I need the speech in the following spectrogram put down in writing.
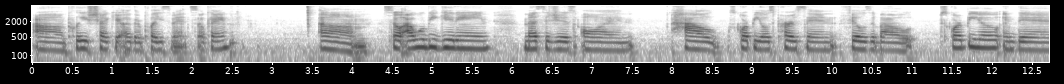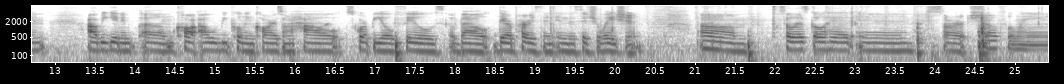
um, please check your other placements, okay? Um, so I will be getting messages on how Scorpio's person feels about Scorpio and then I'll be getting um car I will be pulling cards on how Scorpio feels about their person in the situation. Um so let's go ahead and start shuffling.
